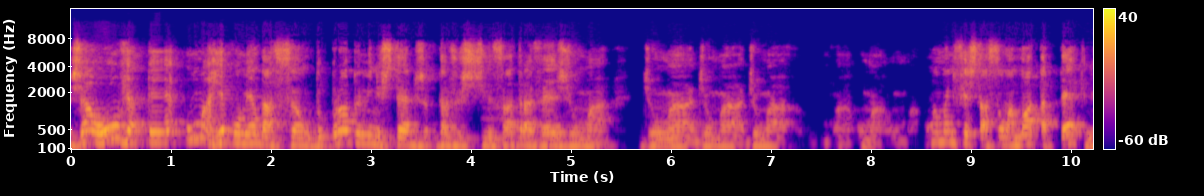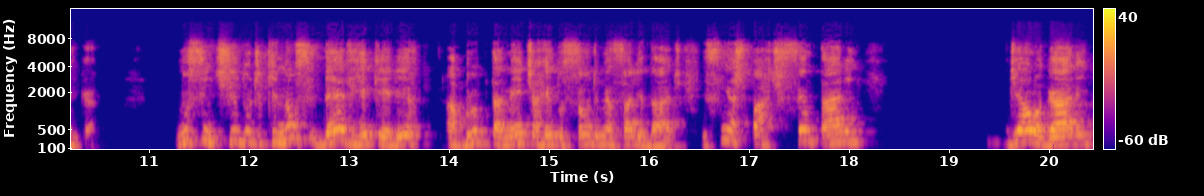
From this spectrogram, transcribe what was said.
já houve até uma recomendação do próprio Ministério da Justiça através de uma de uma de uma de uma uma, uma, uma manifestação, uma nota técnica, no sentido de que não se deve requerer abruptamente a redução de mensalidade, e sim as partes sentarem, dialogarem,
